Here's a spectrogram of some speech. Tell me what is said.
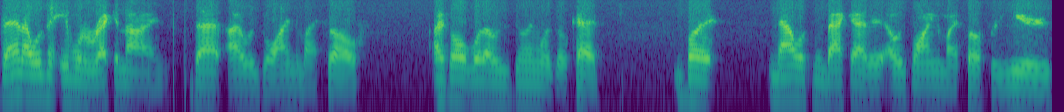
then I wasn't able to recognize that I was lying to myself. I thought what I was doing was okay. But now looking back at it, I was lying to myself for years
